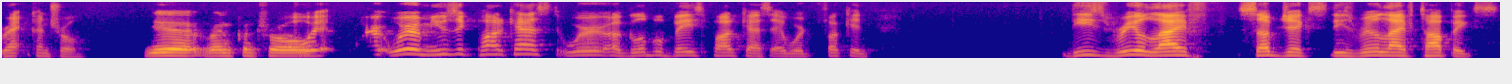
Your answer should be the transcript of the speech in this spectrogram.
Rent control. yeah, rent Oh, control. we're, we're, we're a music podcast. We're a global bass podcast, and we're fucking these real life subjects, these real life topics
